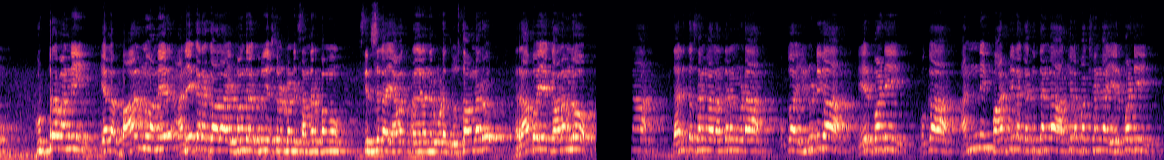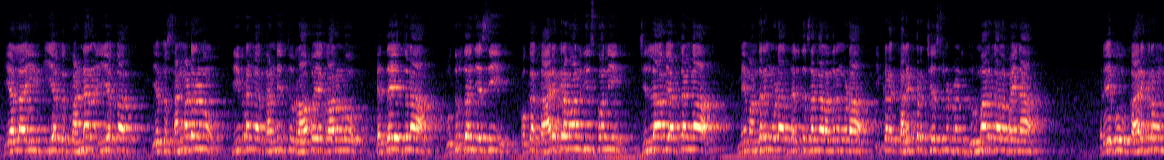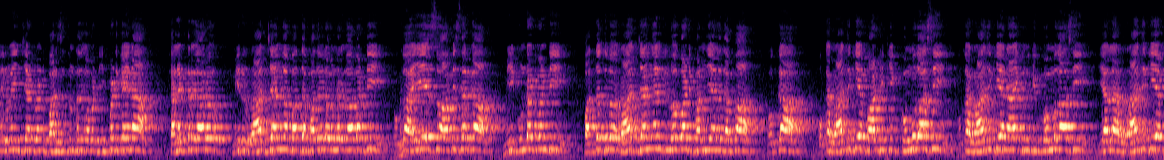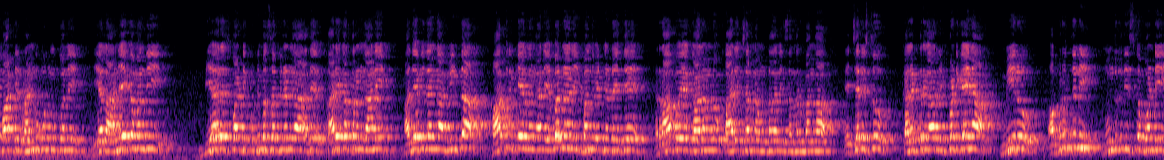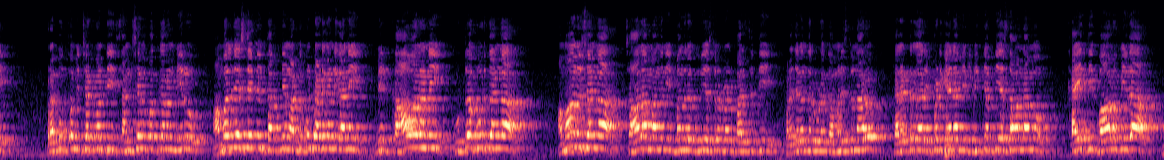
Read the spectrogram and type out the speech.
కుట్రవన్నీ ఇలా బాల్ను అనే అనేక రకాల ఇబ్బందులకు గురి చేస్తున్నటువంటి సందర్భము సిరిసిల్ల యావత్ ప్రజలందరూ కూడా చూస్తూ ఉన్నారు. రాబోయే కాలంలో దళిత సంఘాలందరం కూడా ఒక యూనిట్గా ఏర్పడి ఒక అన్ని పార్టీలకు అతీతంగా అఖిలపక్షంగా ఏర్పడి ఇలా ఈ ఈ యొక్క ఖండన ఈ యొక్క ఈ యొక్క సంఘటనను తీవ్రంగా ఖండిస్తూ రాబోయే కాలంలో పెద్ద ఎత్తున ఉధృతం చేసి ఒక కార్యక్రమాన్ని తీసుకొని జిల్లా వ్యాప్తంగా మేమందరం కూడా దళిత సంఘాలందరం కూడా ఇక్కడ కలెక్టర్ చేస్తున్నటువంటి దుర్మార్గాల పైన రేపు కార్యక్రమం నిర్వహించేటువంటి పరిస్థితి ఉంటుంది కాబట్టి ఇప్పటికైనా కలెక్టర్ గారు మీరు రాజ్యాంగబద్ధ పదవిలో ఉన్నారు కాబట్టి ఒక ఐఏఎస్ ఆఫీసర్గా మీకున్నటువంటి పద్ధతిలో రాజ్యాంగానికి లోబడి పనిచేయాలి తప్ప ఒక ఒక రాజకీయ పార్టీకి కొమ్ము కాసి ఒక రాజకీయ నాయకునికి కొమ్ము కాసి ఇలా రాజకీయ పార్టీ రంగు పులుముకొని ఇలా అనేక మంది బీఆర్ఎస్ పార్టీ కుటుంబ సభ్యులను అదే కార్యకర్తలను కానీ అదేవిధంగా మిగతా పాత్రికేయులను కానీ ఎవరినైనా ఇబ్బంది పెట్టినట్టయితే రాబోయే కాలంలో కార్యాచరణ ఉంటుందని సందర్భంగా హెచ్చరిస్తూ కలెక్టర్ గారు ఇప్పటికైనా మీరు అభివృద్ధిని ముందుకు తీసుకుపోండి. ప్రభుత్వం ఇచ్చేటువంటి సంక్షేమ పథకాలను మీరు అమలు చేస్తే మేము తప్ప మేము అడ్డుకుంటూ అడగండి కానీ మీరు కావాలని కుట్రపూరితంగా అమానుషంగా చాలా మందిని ఇబ్బందులకు గురి చేస్తున్నటువంటి పరిస్థితి ప్రజలందరూ కూడా గమనిస్తున్నారు. కలెక్టర్ గారు ఇప్పటికైనా మీకు విజ్ఞప్తి చేస్తా ఉన్నాము. ఖైదీ బాలు మీద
